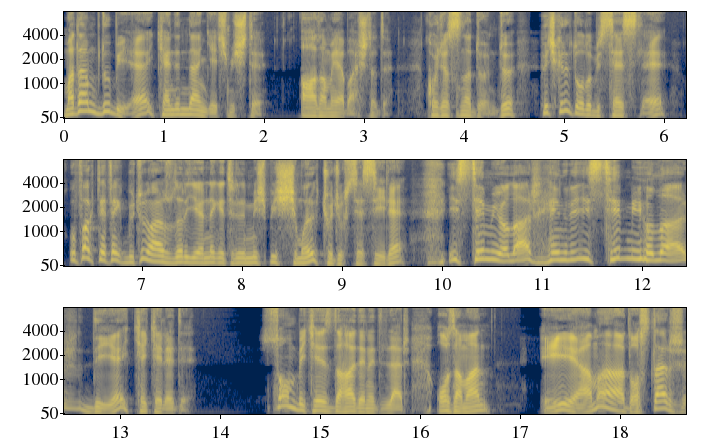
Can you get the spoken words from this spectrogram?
Madame Dubiye kendinden geçmişti. Ağlamaya başladı. Kocasına döndü, hıçkırık dolu bir sesle, ufak tefek bütün arzuları yerine getirilmiş bir şımarık çocuk sesiyle ''İstemiyorlar, Henry istemiyorlar'' diye kekeledi. Son bir kez daha denediler. O zaman İyi ama dostlar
